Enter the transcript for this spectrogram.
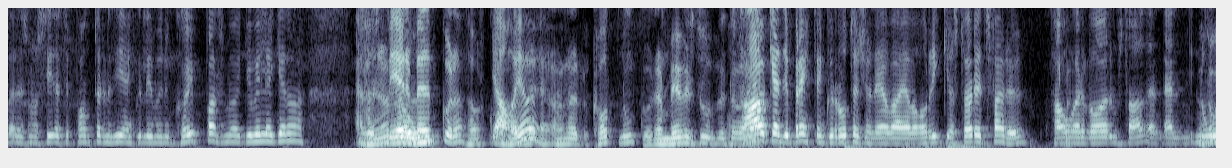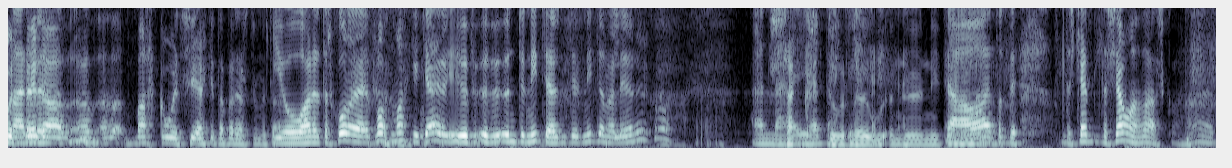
verið svona síðasti pánturinn í því að einhver lið muni kaupa hann sem hefur ekki vilja að gera það. En hann er við erum með ungur en þá sko. Já, hann, já, er, hann er kottn ungur en mér finnst þú og það geti breytt einhver rotation ef, að- ef að Ríki og Störriðs færu þá erum við á öðrum stað en, en núna erum við að, að, að Markovic sé ekkert að berjast um þetta. Jú, hann er þetta skoraði flott mark í gæri undir 19, undir 19 liðinu sko. En nei, ég held 60 ekki með undir 19 Já, það er dálítið skemmtilegt að sjá hann þar sko. það er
